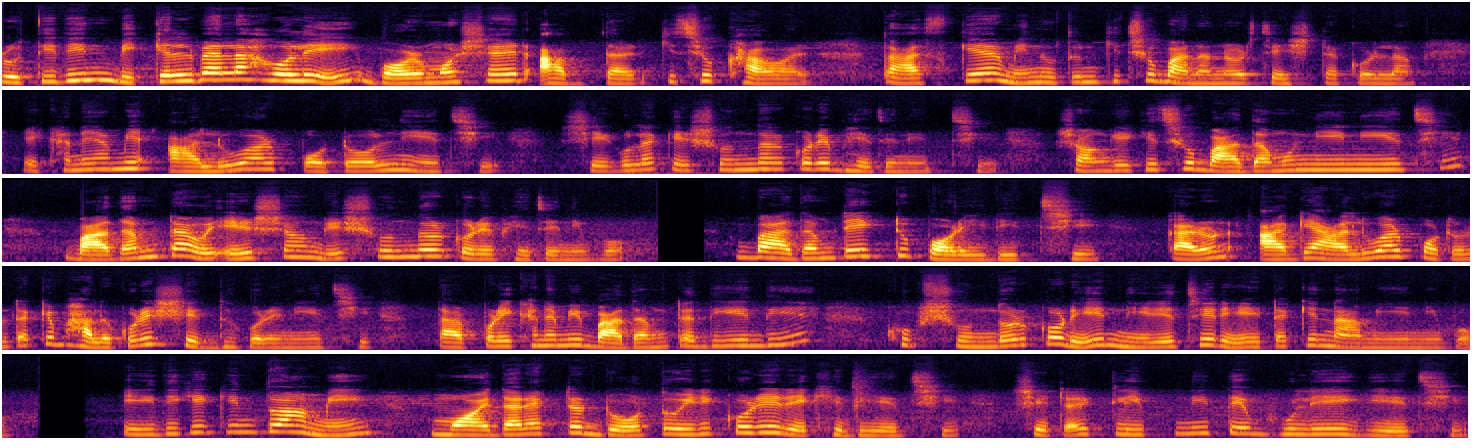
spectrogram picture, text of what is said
প্রতিদিন বিকেলবেলা হলেই বড়মশাইয়ের আবদার, কিছু খাওয়ার। তো আজকে আমি নতুন কিছু বানানোর চেষ্টা করলাম। এখানে আমি আলু আর পটল নিয়েছি। সেগুলোকে সুন্দর করে ভেজে নিচ্ছি। সঙ্গে কিছু বাদামও নিয়ে নিয়েছি। বাদামটাও এর সঙ্গে সুন্দর করে ভেজে নিব। বাদামটা একটু পরেই দিচ্ছি। কারণ আগে আলু আর পটলটাকে ভালো করে সেদ্ধ করে নিয়েছি। তারপর এখানে আমি বাদামটা দিয়ে দিয়ে খুব সুন্দর করে নেড়ে চেড়ে এটাকে নামিয়ে নিব। এইদিকে কিন্তু আমি ময়দার একটা ডো তৈরি করে রেখে দিয়েছি। সেটার ক্লিপ নিতে ভুলেই গিয়েছি।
